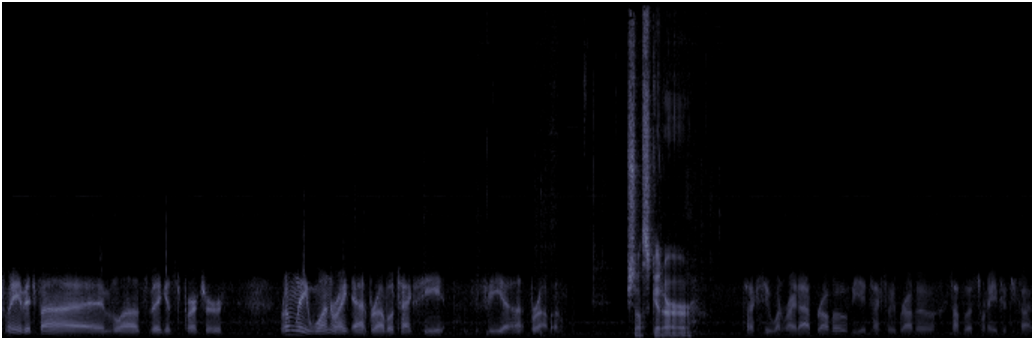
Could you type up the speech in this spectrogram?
2855, Las Vegas departure. Runway 1 right at Bravo, taxi via Bravo. We Should also get our... Taxi 1 right at Bravo, via taxiway Bravo, Southwest 2855.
